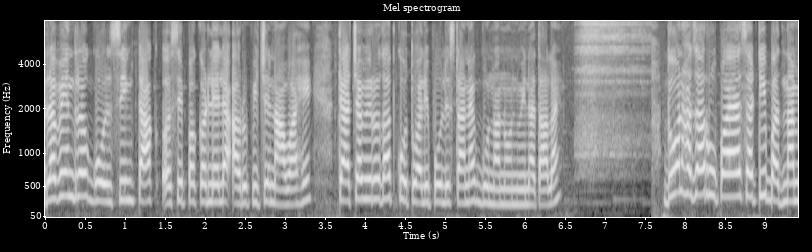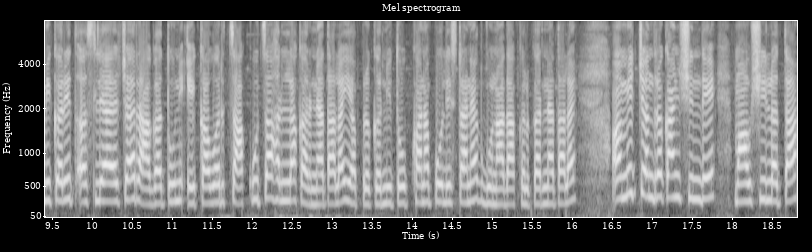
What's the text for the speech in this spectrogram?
रवींद्र गोलसिंग टाक असे पकडलेल्या आरोपीचे नाव आहे. त्याच्या विरोधात कोतवाली पोलीस ठाण्यात गुन्हा नोंदविण्यात आलाय. दोन हजार रुपयासाठी बदनामी करीत असल्याच्या रागातून एकावर चाकूचा हल्ला करण्यात आला. या प्रकरणी तोपखाना पोलीस ठाण्यात गुन्हा दाखल करण्यात आलाय. अमित चंद्रकांत शिंदे मावशी लता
